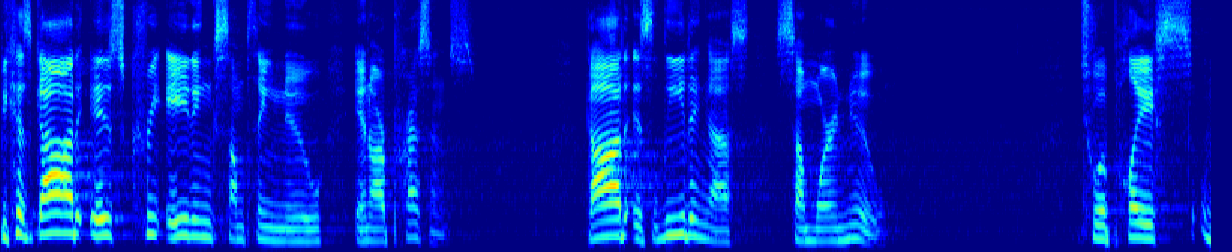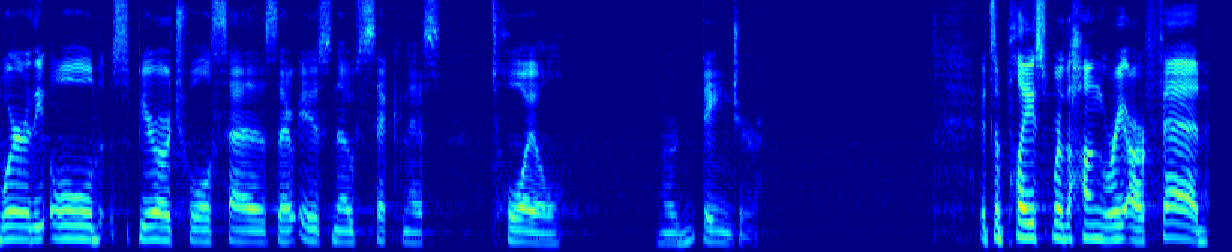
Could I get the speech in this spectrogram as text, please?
Because God is creating something new in our presence. God is leading us somewhere new. To a place where the old spiritual says there is no sickness, toil, nor danger. It's a place where the hungry are fed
